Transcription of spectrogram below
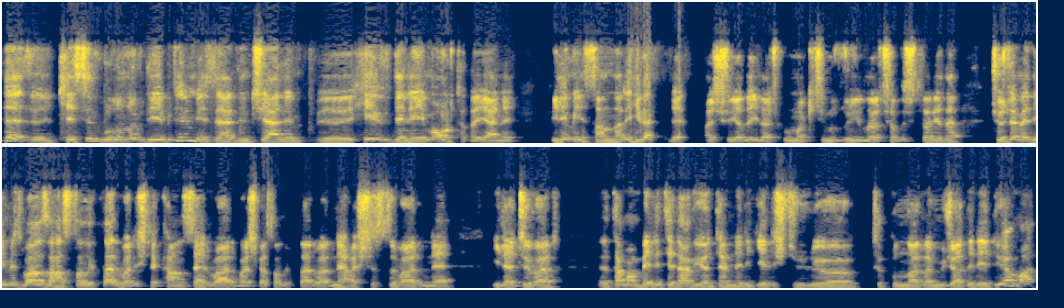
Bir de e, kesin bulunur diyebilir miyiz Erdinç? Yani e, HIV deneyimi ortada. Yani bilim insanları HIV'le aşı ya da ilaç bulmak için uzun yıllar çalıştılar ya da çözemediğimiz bazı hastalıklar var. İşte kanser var, başka hastalıklar var. Ne aşısı var, ne ilacı var. E, tamam belli tedavi yöntemleri geliştiriliyor, tıp bunlarla mücadele ediyor ama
